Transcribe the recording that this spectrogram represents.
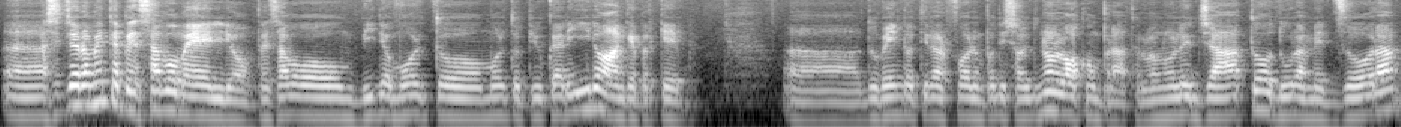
Uh, sinceramente pensavo meglio, pensavo un video molto, molto più carino, anche perché uh, dovendo tirare fuori un po' di soldi, non l'ho comprato, l'ho noleggiato, dura mezz'ora,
